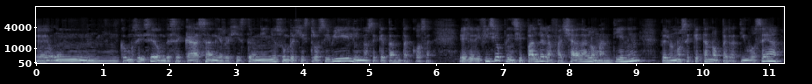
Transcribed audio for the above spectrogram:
eh, un, ¿cómo se dice? Donde se casan y registran niños, un registro civil y no sé qué tanta cosa. El edificio principal de la fachada lo mantienen, pero no sé qué tan operativo sea.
